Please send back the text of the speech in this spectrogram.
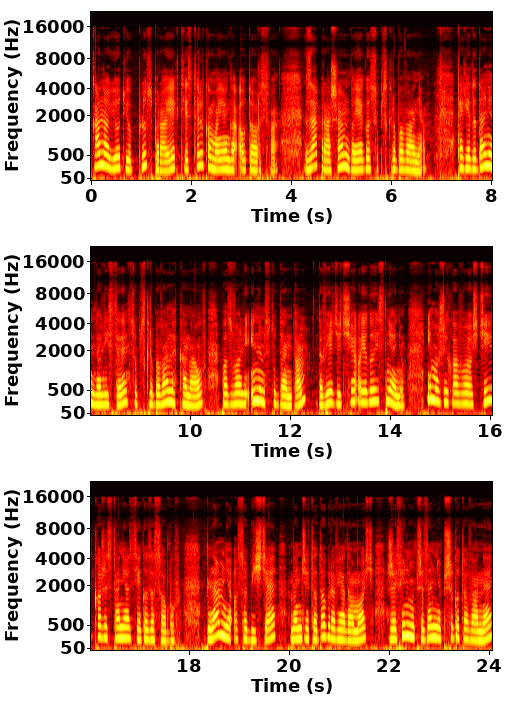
Kanał YouTube Plus Projekt jest tylko mojego autorstwa. Zapraszam do jego subskrybowania. Takie dodanie do listy subskrybowanych kanałów pozwoli innym studentom dowiedzieć się o jego istnieniu i możliwości korzystania z jego zasobów. Dla mnie osobiście będzie to dobra wiadomość, że filmy przeze mnie przygotowane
